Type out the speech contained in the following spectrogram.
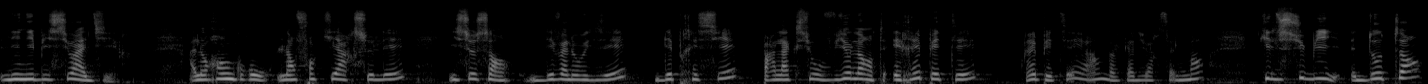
l'inhibition à dire. Alors en gros, l'enfant qui est harcelé, il se sent dévalorisé, déprécié par l'action violente et répétée, répétée hein, dans le cas du harcèlement, qu'il subit d'autant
